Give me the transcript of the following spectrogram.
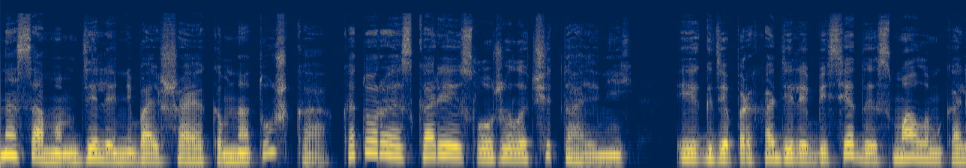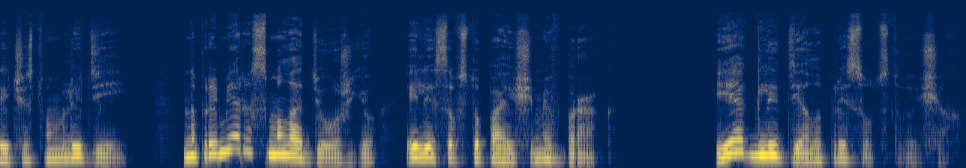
На самом деле небольшая комнатушка, которая скорее служила читальней и где проходили беседы с малым количеством людей, например, с молодежью или со вступающими в брак. Я глядела присутствующих.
